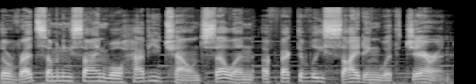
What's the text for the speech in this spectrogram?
The red summoning sign will have you challenge Sellen, effectively siding with Jerren.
